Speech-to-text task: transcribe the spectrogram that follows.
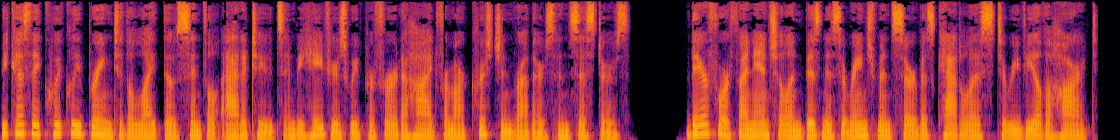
because they quickly bring to the light those sinful attitudes and behaviors we prefer to hide from our Christian brothers and sisters. Therefore, financial and business arrangements serve as catalysts to reveal the heart,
